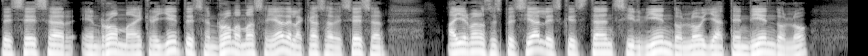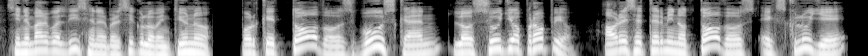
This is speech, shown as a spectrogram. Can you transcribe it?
de César en Roma. Hay creyentes en Roma más allá de la casa de César. Hay hermanos especiales que están sirviéndolo y atendiéndolo. Sin embargo, él dice en el versículo 21, porque todos buscan lo suyo propio. Ahora ese término todos excluye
